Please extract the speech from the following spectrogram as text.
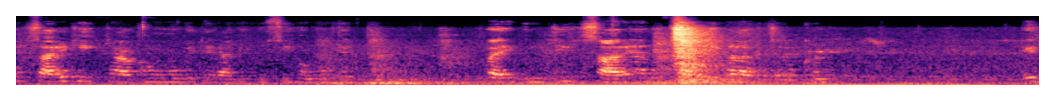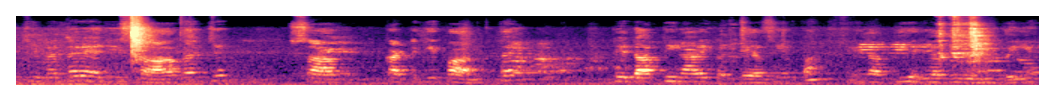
ਤੁਸੀਂ ਸਾਰੇ ਠੀਕ ਠਾਕ ਹੋਵੋਗੇ ਤੇ ਰਾਜੀ ਖੁਸ਼ੀ ਹੋਵੋਗੇ। ਵਾਹਿਗੁਰੂ ਜੀ, ਸਾਰਿਆਂ ਨੂੰ ਚੜ੍ਹਦੀ ਕਲਾ ਵਿੱਚ ਰੱਖਣ। ਇੱਥੇ ਮੈਂ ਧਰਿਆ ਜੀ ਸਾਗ ਅੱਜ। ਸਾਗ ਕੱਟ ਕੇ ਪਾ ਦਿੱਤਾ ਤੇ ਦਾਤੀ ਨਾਲੇ ਕੱਟਿਆ ਸੀ ਆਪਾਂ। ਇਹ ਦਾਤੀ ਹਜੇ ਅੱਗੇ ਨਹੀਂ ਪਈ ਹੈ।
